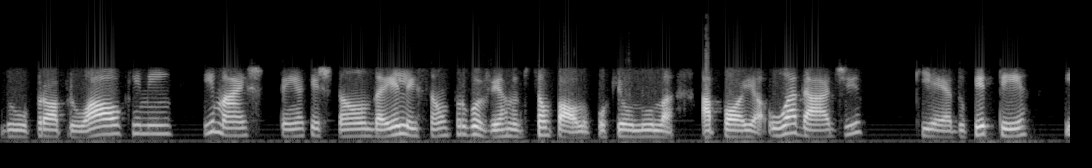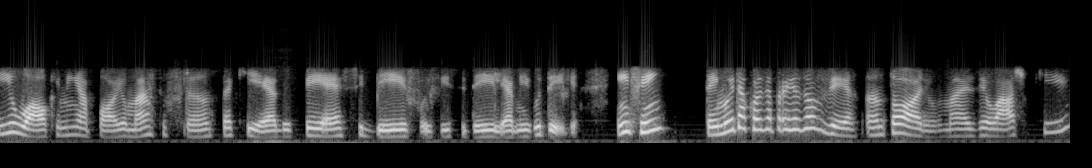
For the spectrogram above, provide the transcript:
do próprio Alckmin e mais, tem a questão da eleição para o governo de São Paulo, porque o Lula apoia o Haddad, que é do PT, e o Alckmin apoia o Márcio França, que é do PSB, foi vice dele, amigo dele. Enfim, tem muita coisa para resolver, Antônio, mas eu acho que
